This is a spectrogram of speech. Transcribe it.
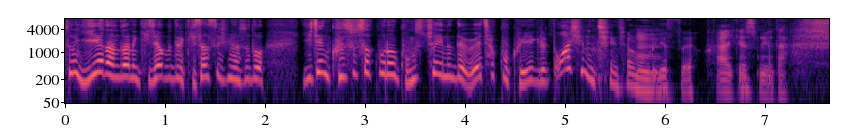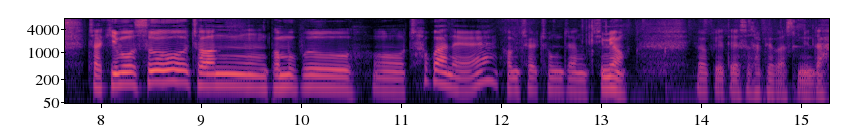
저는 이해가 안 가는 기자분들이 기사 쓰시면서도 이젠 그 수사권은 공수처에 있는데 왜 자꾸 그 얘기를 또 하시는지 잘 음. 모르겠어요. 알겠습니다. 자, 김호수 전 법무부 어, 차관의 검찰총장 지명 여기에 대해서 살펴봤습니다.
